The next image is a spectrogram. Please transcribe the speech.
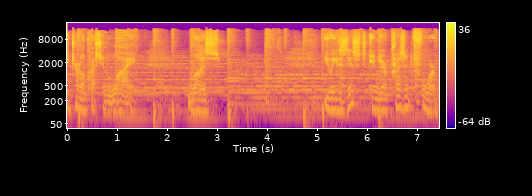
eternal question, why, was you exist in your present form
